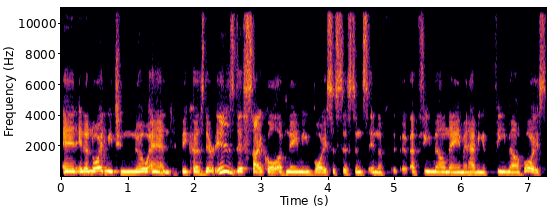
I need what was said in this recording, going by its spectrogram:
And it annoyed me to no end because there is this cycle of naming voice assistants in a, a female name and having a female voice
